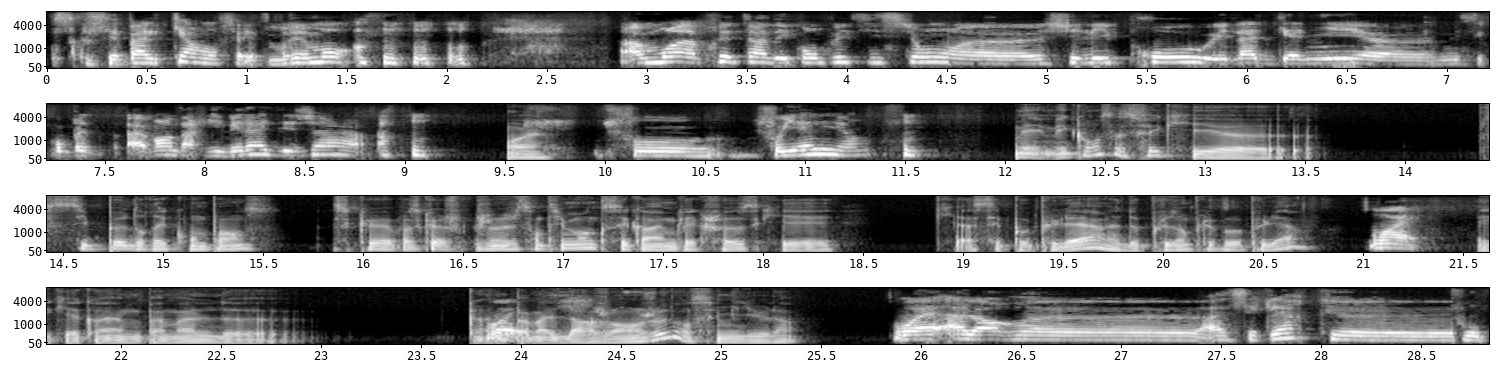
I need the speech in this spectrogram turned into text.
parce que c'est pas le cas, en fait, vraiment. à moins après de faire des compétitions euh, chez les pros et là de gagner, euh, mais c'est complètement avant d'arriver là déjà. Ouais. Il faut, il faut y aller. Hein. Mais, mais comment ça se fait qu'il y ait euh, si peu de récompenses Est-ce que, Parce que j'ai le sentiment que c'est quand même quelque chose qui est, qui est assez populaire et de plus en plus populaire, Ouais. et qu'il y a quand même pas mal de quand même Ouais. pas mal d'argent en jeu dans ces milieux-là. Ouais, alors euh, ah, c'est clair que faut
